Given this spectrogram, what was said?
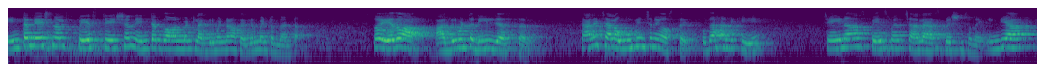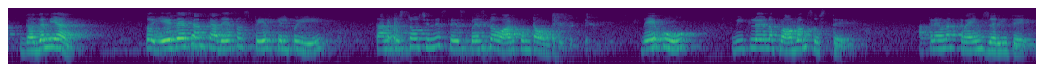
international space station intergovernmental agreement అని ఒక అగ్రిమెంట్ ఉందంట. సో ఏదో అగ్రిమెంట్తో డీల్ చేస్తారు. కానీ చాలా ఊహించనివి వస్తాయి. ఉదాహరణకి చైనా స్పేస్ మీద చాలా ఆస్పిరేషన్స్ ఉన్నాయి. ఇండియా గగన్యాన్. సో ఏ దేశానికి ఆ దేశం స్పేస్కి వెళ్ళిపోయి తనకి ఇష్టం వచ్చింది స్పేస్ స్పేస్లో వాడుకుంటూ ఉంటుంది. రేపు వీటిలో ఏమైనా ప్రాబ్లమ్స్ వస్తే అక్కడ ఏమైనా క్రైమ్స్ జరిగితే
